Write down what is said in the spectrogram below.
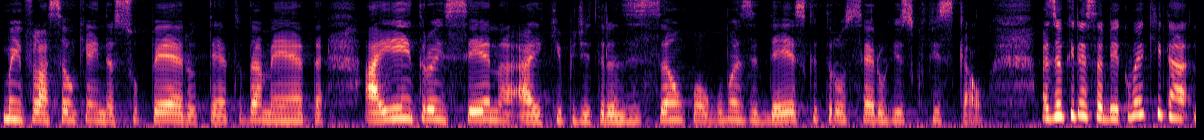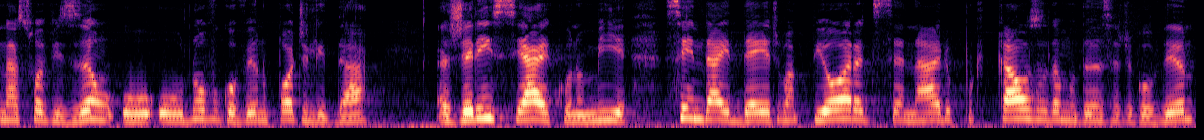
uma inflação que ainda supera o teto da meta. Aí entrou em cena a equipe de transição com algumas ideias que trouxeram o risco fiscal. Mas eu queria saber como é que, na, na sua visão, o, o novo governo pode lidar gerenciar a economia sem dar a ideia de uma piora de cenário por causa da mudança de governo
